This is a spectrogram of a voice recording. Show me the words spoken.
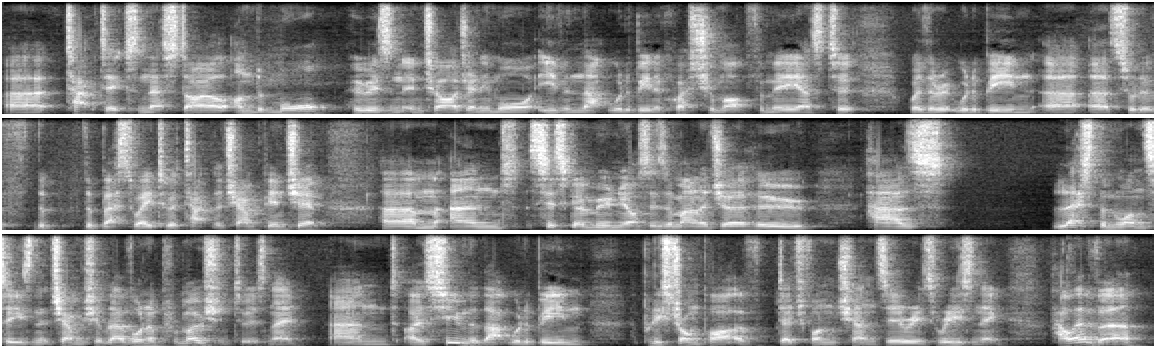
uh, tactics and their style under Moore, who isn't in charge anymore, even that would have been a question mark for me as to whether it would have been uh, sort of the, the best way to attack the championship. Um, and Xisco Munoz is a manager who has less than one season at championship level and a promotion to his name. And I assume that that would have been pretty strong part of Dejphon Chansiri's reasoning. However,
